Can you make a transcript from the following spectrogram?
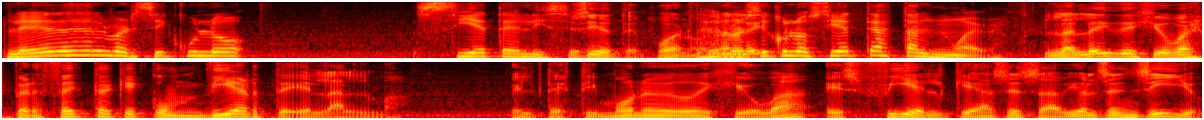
Lee desde el versículo 7, Eliseo. Siete. Bueno, desde el ley, versículo 7 hasta el 9. la ley de Jehová es perfecta, que convierte el alma. El testimonio de Jehová es fiel, que hace sabio al sencillo.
